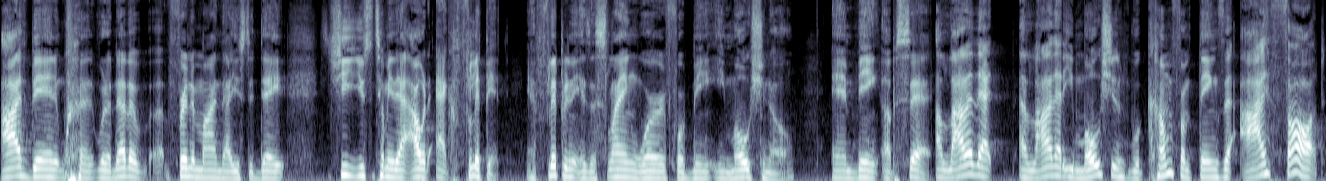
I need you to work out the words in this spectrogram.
I've been with another uh, friend of mine that I used to date. She used to tell me that I would act flippant, and flippant is a slang word for being emotional and being upset. A lot of that, a lot of that emotion would come from things that I thought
